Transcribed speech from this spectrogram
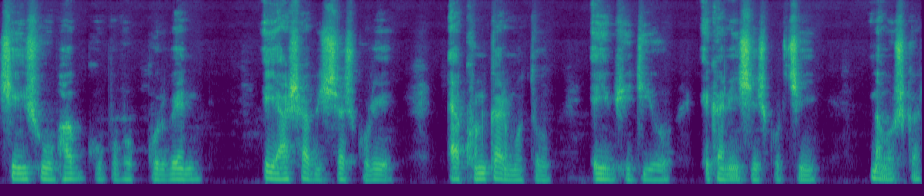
সেই সৌভাগ্য উপভোগ করবেন। এই আশা বিশ্বাস করে এখনকার মতো এই ভিডিও এখানেই শেষ করছি। নমস্কার।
